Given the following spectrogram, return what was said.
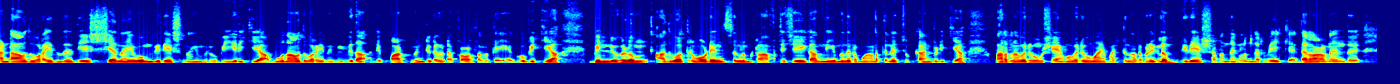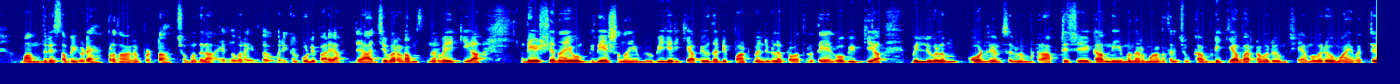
രണ്ടാമത് പറയുന്നത് ദേശീയ നയവും വിദേശ നയവും രൂപീകരിക്കുക മൂന്നാമത് പറയുന്നത് വിവിധ ഡിപ്പാർട്ട്മെന്റുകളുടെ പ്രവർത്തനത്തെ ഏകോപിക്കുക ബില്ലുകളും അതുപോലെ തന്നെ ഓർഡിനൻസുകളും ഡ്രാഫ്റ്റ് ചെയ്യുക നിയമനിർമ്മാണത്തിന് ചുക്കാൻ പിടിക്കുക ഭരണപരവും ക്ഷേമപരവുമായ മറ്റ് നടപടികളും വിദേശ ബന്ധങ്ങളും നിർവഹിക്കുക. ഇതാണ് എന്ത്? മന്ത്രിസഭയുടെ പ്രധാനപ്പെട്ട ചുമതല എന്ന് പറയുന്നത്. ഒരിക്കൽ കൂടി പറയാം രാജ്യഭരണം നിർവഹിക്കുക ദേശീയ നയവും വിദേശ നയവും രൂപീകരിക്കുക വിവിധ ഡിപ്പാർട്ട്മെന്റുകളുടെ പ്രവർത്തനത്തെ ഏകോപിപ്പിക്കുക ബില്ലുകളും ഓർഡിനൻസുകളും ഡ്രാഫ്റ്റ് ചെയ്യുക നിയമനിർമ്മാണത്തിൽ ചുക്കാൻ പിടിക്കുക ഭരണപരവും ക്ഷേമപരവുമായ മറ്റ്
